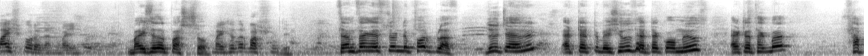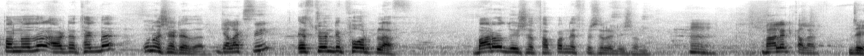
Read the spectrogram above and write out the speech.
বাইশ করে দেন ভাই। বাইশ হাজার পাঁচশো। বাইশ হাজার পাঁচশো। Samsung S twenty four plus দুইটা ইউনিট একটা একটু বেশি ইউজ একটা কম ইউজ একটা থাকবে ছাপ্পান্ন হাজার আর একটা থাকবে উনষাট হাজার। Galaxy S twenty four plus বারো দুইশো ছাপ্পান্ন স্পেশাল এডিশন হুম কালার জি।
